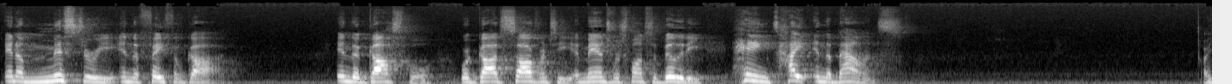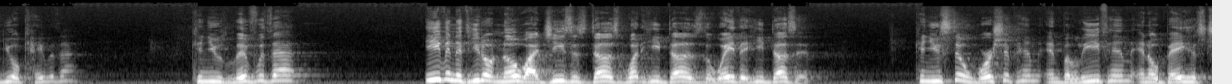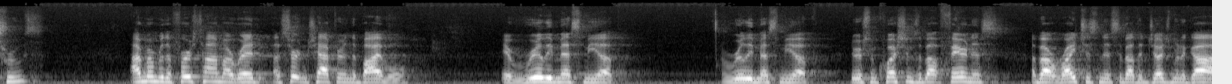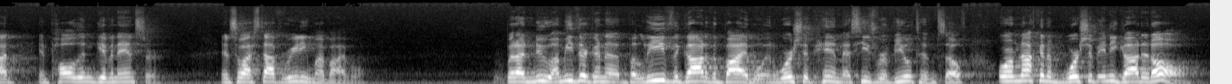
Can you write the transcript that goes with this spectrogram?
and a mystery in the faith of God, in the gospel, where God's sovereignty and man's responsibility hang tight in the balance? Are you okay with that? Can you live with that? Even if you don't know why Jesus does what he does the way that he does it, can you still worship him and believe him and obey his truth? I remember the first time I read a certain chapter in the Bible, it really messed me up. It really messed me up. There were some questions about fairness, about righteousness, about the judgment of God, and Paul didn't give an answer. And so I stopped reading my Bible. But I knew I'm either going to believe the God of the Bible and worship Him as He's revealed to Himself, or I'm not going to worship any God at all.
